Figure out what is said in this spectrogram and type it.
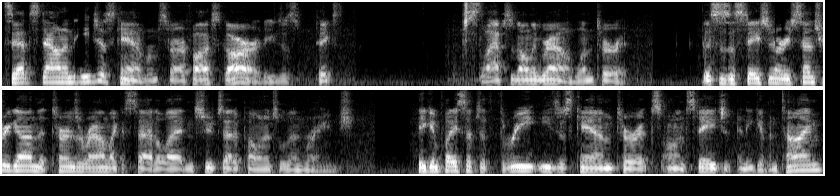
sets down an Aegis cam from Star Fox Guard. He just takes slaps it on the ground, one turret. This is a stationary sentry gun that turns around like a satellite and shoots at opponents within range. He can place up to three Aegis cam turrets on stage at any given time.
